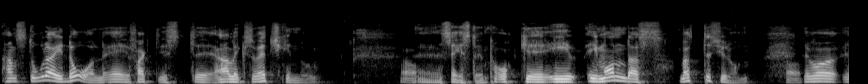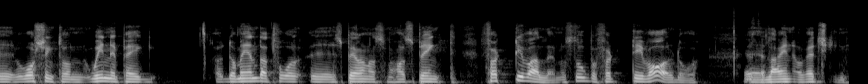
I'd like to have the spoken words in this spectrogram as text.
hans stora idol är ju faktiskt eh, Alex Ovechkin då. Ja. Eh, sägs det. Och eh, i, i måndags möttes ju de. Det var eh, Washington, Winnipeg, de enda två eh, spelarna som har sprängt 40-vallen och stod på 40 var då. Eh, Line och Ovechkin.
